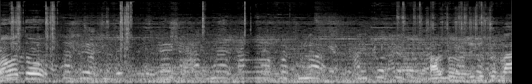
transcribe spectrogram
মামা তো আর তো যদি কিছু না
